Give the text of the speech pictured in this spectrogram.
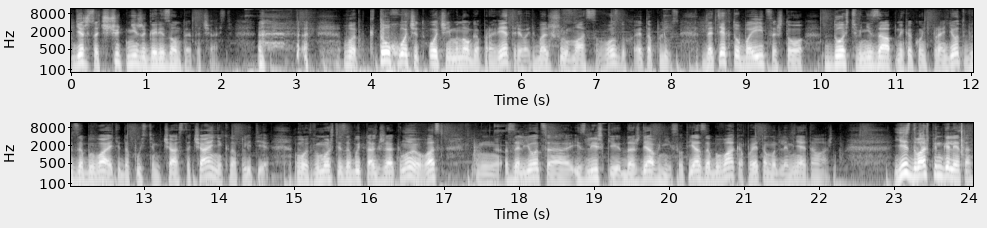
держатся чуть-чуть ниже горизонта, эта часть. Вот, кто хочет очень много проветривать, большую массу воздуха, это плюс. Для тех, кто боится, что дождь внезапный какой-нибудь пройдет, вы забываете, допустим, часто чайник на плите, вот, вы можете забыть также окно, и у вас зальется излишки дождя вниз. Вот я забывака, поэтому для меня это важно. Есть два шпингалета.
